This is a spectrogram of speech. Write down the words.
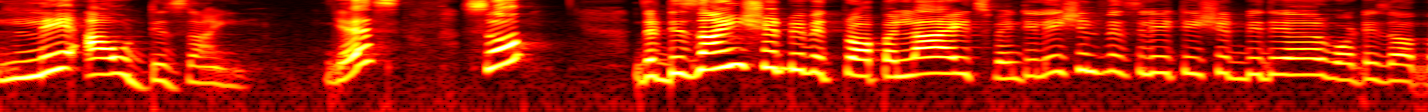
layout design. Yes. So, the design should be with proper lights, ventilation facility should be there, what is a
